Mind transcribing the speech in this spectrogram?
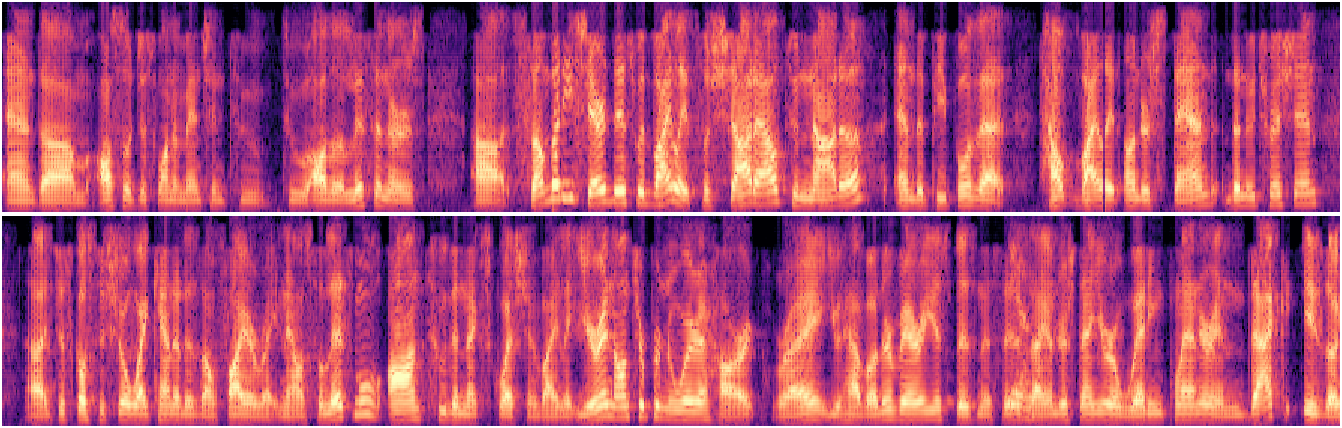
And um, also just want to mention to, to all the listeners, uh, somebody shared this with Violet. So shout out to Nada and the people that help Violet understand the nutrition. Uh, it just goes to show why Canada is on fire right now. So let's move on to the next question, Violet. You're an entrepreneur at heart, right? You have other various businesses. Yes. I understand you're a wedding planner, and that is a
